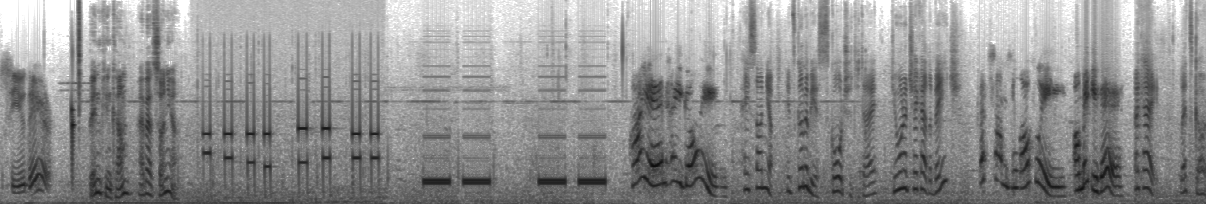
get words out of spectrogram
See you there. Ben can come. How about Sonia? Hi Anne, how are you going? Hey Sonia, it's going to be a scorcher today. Do you want to check out the beach? That sounds lovely. I'll meet you there. Okay, let's go.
